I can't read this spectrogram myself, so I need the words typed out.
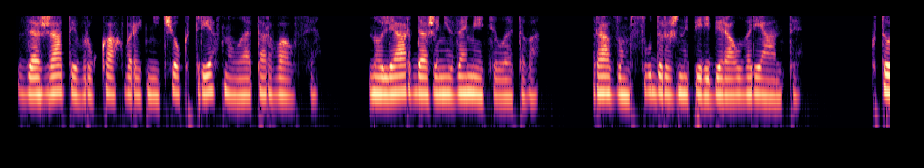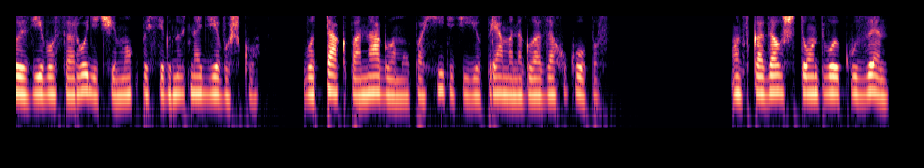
Зажатый в руках воротничок треснул и оторвался. Но Ляр даже не заметил этого. Разум судорожно перебирал варианты. Кто из его сородичей мог посягнуть на девушку? Вот так по-наглому похитить ее прямо на глазах у копов. Он сказал, что он твой кузен,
